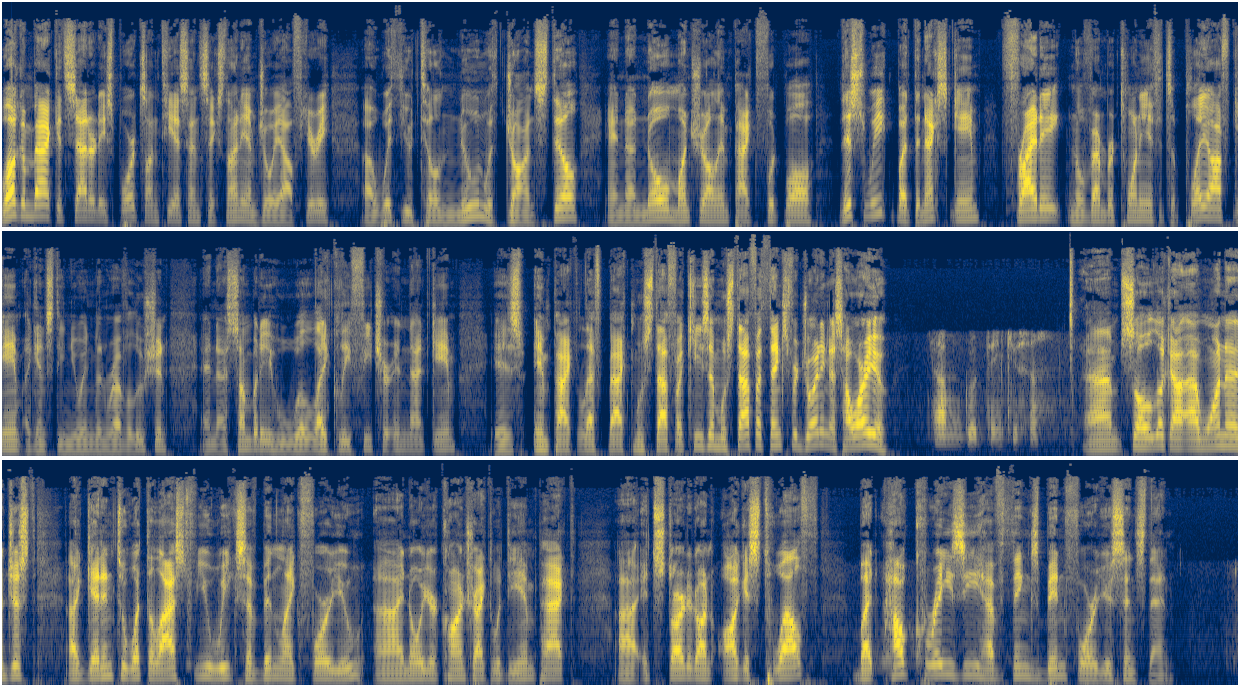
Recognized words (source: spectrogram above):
Welcome back. It's Saturday Sports on TSN 690. I'm Joey Alfieri uh, with you till noon with John Still. And uh, no Montreal Impact football this week, but the next game, Friday, November 20th, it's a playoff game against the New England Revolution. And uh, somebody who will likely feature in that game is Impact left back Mustafa Kizza. Mustafa, thanks for joining us. How are you? I'm good, thank you, sir. Um, so, look, I, I want to just uh, get into what the last few weeks have been like for you. Uh, I know your contract with the Impact, uh, it started on August 12th, but how crazy have things been for you since then?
